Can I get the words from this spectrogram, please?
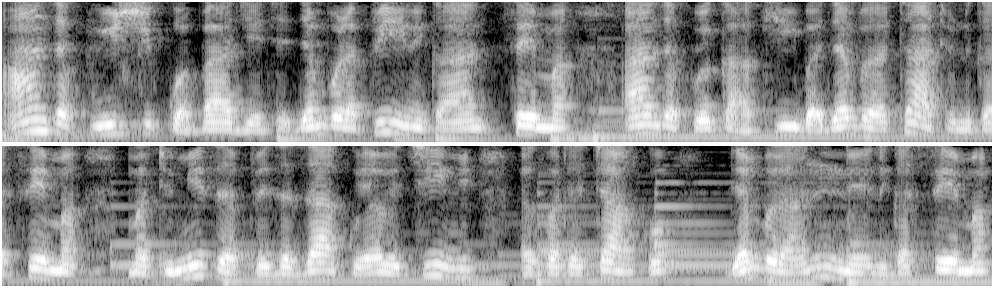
anza kuishi kwa budget. Jambo la pili nikasema anza kuweka akiba. Jambo la tatu nikasema matumizi ya fedha zako yawe chini ya kipato chako. Jambo la nne nikasema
